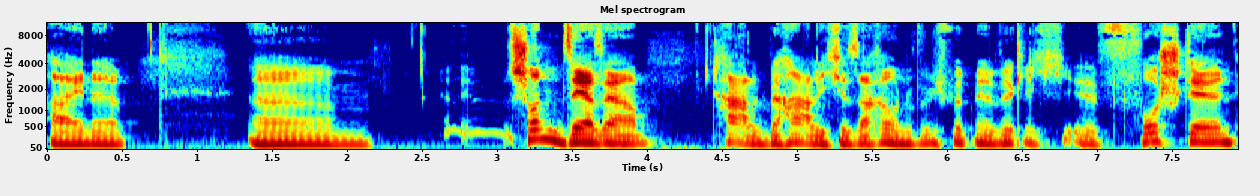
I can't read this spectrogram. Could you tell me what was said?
eine ähm, schon sehr, sehr beharrliche Sache und ich würde mir wirklich äh, vorstellen,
